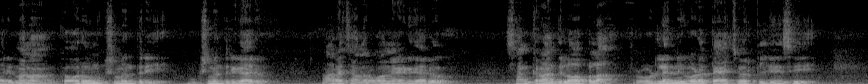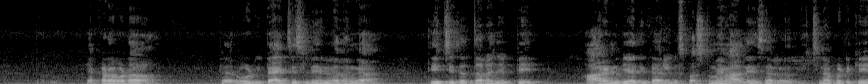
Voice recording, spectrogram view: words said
మరి మన గౌరవ ముఖ్యమంత్రి ముఖ్యమంత్రి గారు నారా చంద్రబాబు నాయుడు గారు సంక్రాంతి లోపల రోడ్లన్నీ కూడా ప్యాచ్ వర్క్లు చేసి ఎక్కడ కూడా రోడ్డు ప్యాచెస్ లేని విధంగా తీర్చిదిద్దాలని చెప్పి ఆర్ఎండ్బి అధికారులకు స్పష్టమైన ఆదేశాలు ఇచ్చినప్పటికీ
